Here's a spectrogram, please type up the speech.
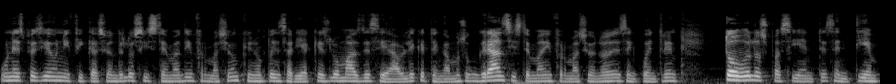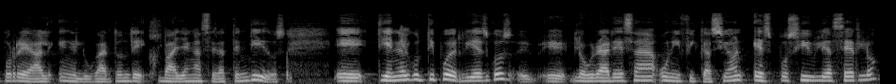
una especie de unificación de los sistemas de información que uno pensaría que es lo más deseable, que tengamos un gran sistema de información donde se encuentren todos los pacientes en tiempo real en el lugar donde vayan a ser atendidos. Eh, ¿Tiene algún tipo de riesgos eh, eh, lograr esa unificación? ¿Es posible hacerlo?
